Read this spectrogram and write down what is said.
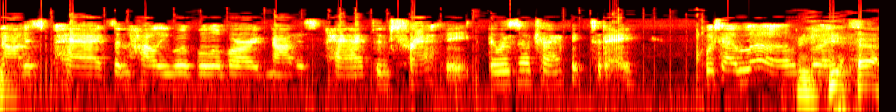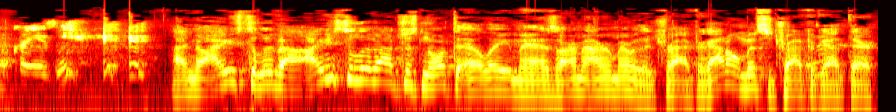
not as packed and Hollywood Boulevard not as packed and traffic. There was no traffic today, which I love, but it's so crazy. I know. I used to live out. I used to live out just north of L.A. Man, so I, I remember the traffic. I don't miss the traffic out there.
